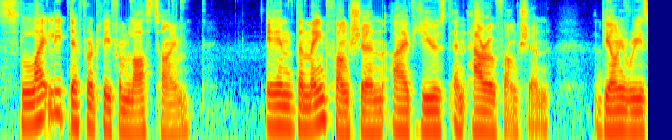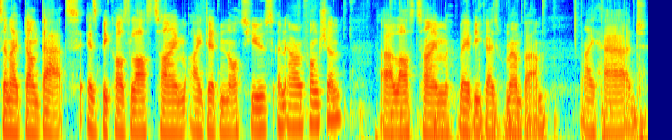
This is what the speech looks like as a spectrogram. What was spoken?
Slightly differently from last time, in the main function, I've used an arrow function. The only reason I've done that is because last time I did not use an arrow function. Uh, last time, maybe you guys remember, I had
